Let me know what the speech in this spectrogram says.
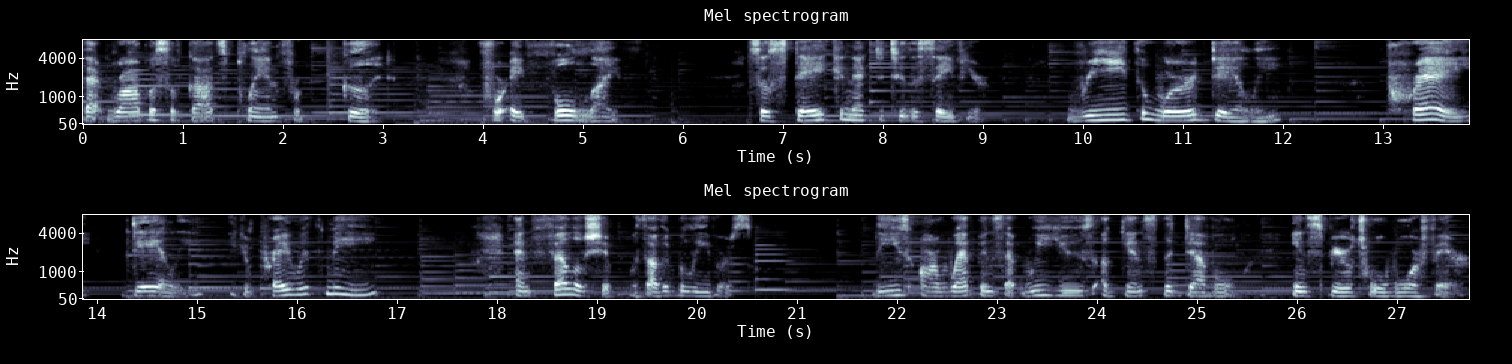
that rob us of God's plan for good, for a full life. So stay connected to the Savior. Read the Word daily. Pray daily. You can pray with me and fellowship with other believers. These are weapons that we use against the devil in spiritual warfare.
